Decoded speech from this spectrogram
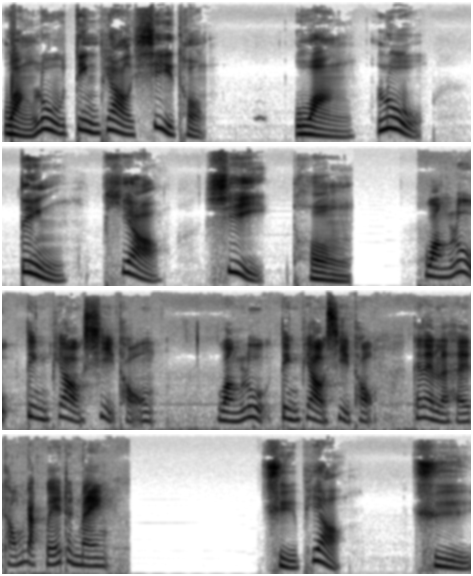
网络订票系统，网络订票系统， 网络订票系统，网络订票系统。cái này là hệ thống đặt vé trên mạng. Chủ票, chủ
